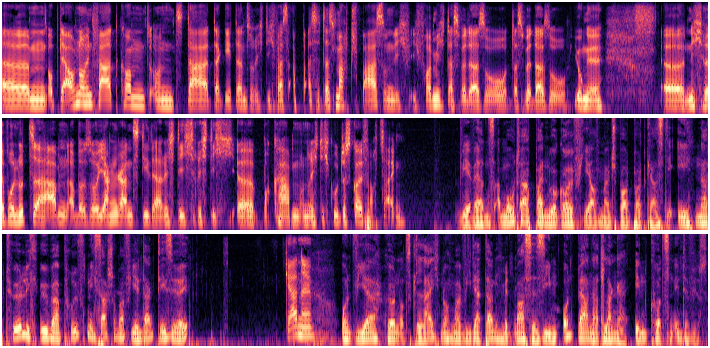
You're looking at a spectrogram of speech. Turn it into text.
Ähm, ob der auch noch in Fahrt kommt und da, da geht dann so richtig was ab. Also das macht Spaß und ich, ich freue mich, dass wir da so, dass wir da so junge, äh, nicht Revoluzzer haben, aber so Young Guns, die da richtig, richtig äh, Bock haben und richtig gutes Golf auch zeigen. Wir werden es am Montag bei nur Golf hier auf mein Sportpodcast.de natürlich überprüfen. Ich sage schon mal vielen Dank, Desiree. Gerne. Und wir hören uns gleich nochmal wieder dann mit Marcel Sieben und Bernhard Langer in kurzen Interviews.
